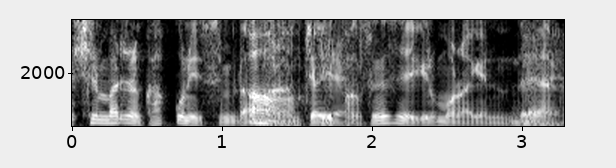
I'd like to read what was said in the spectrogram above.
실마리는 갖고는 있습니다만 어, 제가 예. 이 방송에서 얘기를 못 하겠는데 네.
